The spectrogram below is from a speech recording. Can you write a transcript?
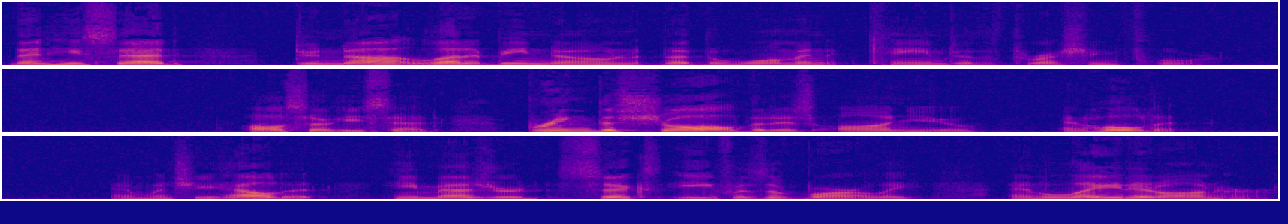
Then he said, Do not let it be known that the woman came to the threshing floor. Also, he said, Bring the shawl that is on you and hold it. And when she held it, he measured six ephahs of barley and laid it on her.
